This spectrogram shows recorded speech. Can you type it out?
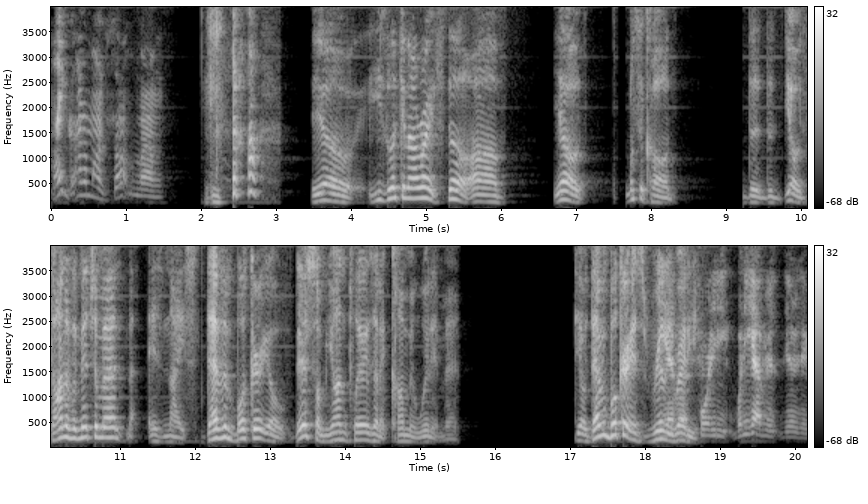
Mike got him on something, man. yo, he's looking all right still. Um, yo, what's it called? The the yo Donovan Mitchell man is nice. Devin Booker, yo, there's some young players that are coming with it, man. Yo, Devin Booker is really what, ready. Forty. What do you have the other day?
